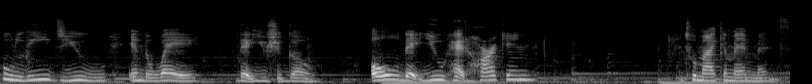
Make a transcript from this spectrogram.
who leads you in the way that you should go. Oh, that you had hearkened to my commandments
